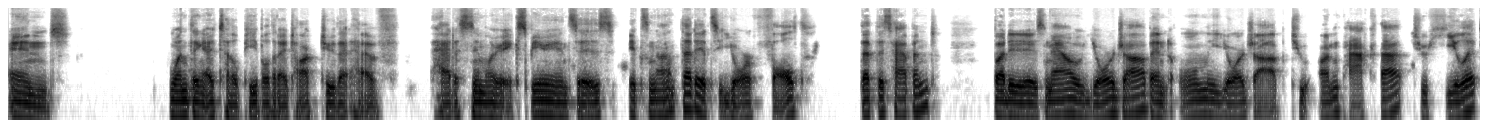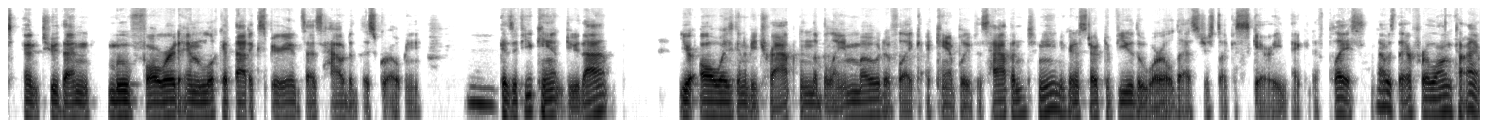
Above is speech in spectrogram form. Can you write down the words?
And one thing I tell people that I talk to that have had a similar experience is it's not that it's your fault that this happened, but it is now your job and only your job to unpack that, to heal it, and to then move forward and look at that experience as how did this grow me? Because mm. if you can't do that, you're always going to be trapped in the blame mode of like i can't believe this happened to me and you're going to start to view the world as just like a scary negative place and i was there for a long time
